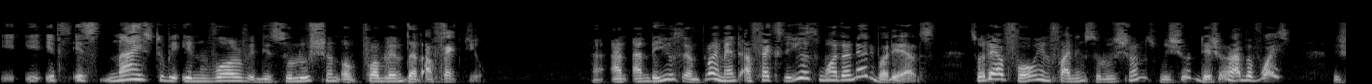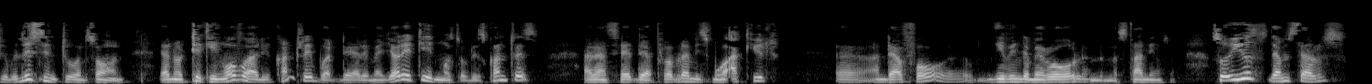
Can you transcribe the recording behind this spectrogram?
it's, it's nice to be involved in the solution of problems that affect you. Uh, and, and the youth employment affects the youth more than anybody else. So therefore, in finding solutions, we should, they should have a voice they should be listened to and so on. They're not taking over the country, but they are a majority in most of these countries. As I said, their problem is more acute uh, and therefore uh, giving them a role and understanding. So youth themselves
